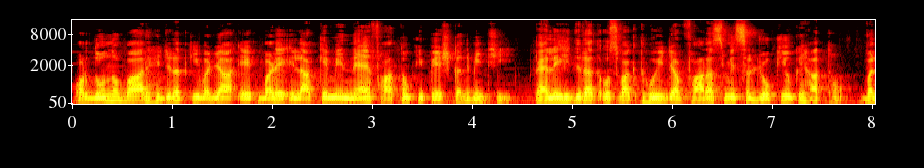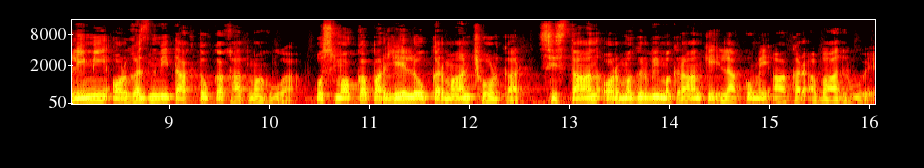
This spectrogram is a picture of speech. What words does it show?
اور دونوں بار ہجرت کی وجہ ایک بڑے علاقے میں نئے فاتوں کی پیش قدمی تھی۔ پہلی ہجرت اس وقت ہوئی جب فارس میں سلجوکیوں کے ہاتھوں، ولیمی اور غزنوی طاقتوں کا خاتمہ ہوا۔ اس موقع پر یہ لوگ کرمان چھوڑ کر سستان اور مغربی مکران کے علاقوں میں آ کر آباد ہوئے۔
